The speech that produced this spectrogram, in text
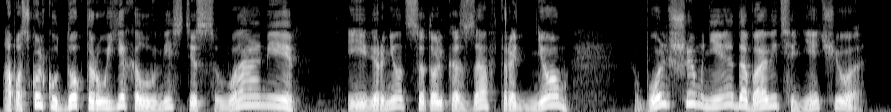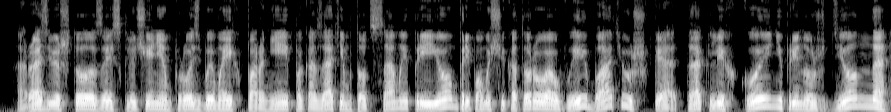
а поскольку доктор уехал вместе с вами и вернется только завтра днем, больше мне добавить нечего. Разве что за исключением просьбы моих парней показать им тот самый прием, при помощи которого вы, батюшка, так легко и непринужденно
